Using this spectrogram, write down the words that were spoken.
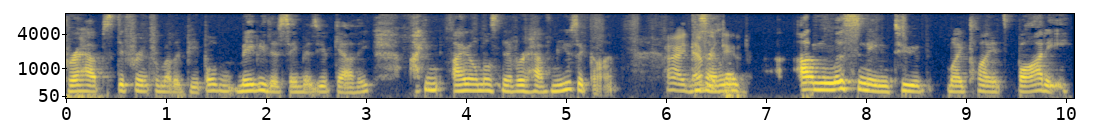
perhaps different from other people, maybe the same as you, Kathy, I I almost never have music on. I never I do. Like, I'm listening to my client's body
